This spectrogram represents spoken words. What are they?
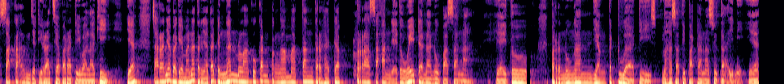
Saka menjadi raja para dewa lagi ya caranya bagaimana ternyata dengan melakukan pengamatan terhadap perasaan yaitu wedana nupasana yaitu perenungan yang kedua di Mahasatipadana Sutta ini ya.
